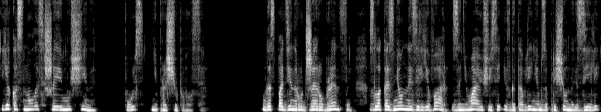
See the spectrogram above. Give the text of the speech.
я коснулась шеи мужчины. Пульс не прощупывался. Господин Руджеро Брэнсе, злоказненный зельевар, занимающийся изготовлением запрещенных зелий,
